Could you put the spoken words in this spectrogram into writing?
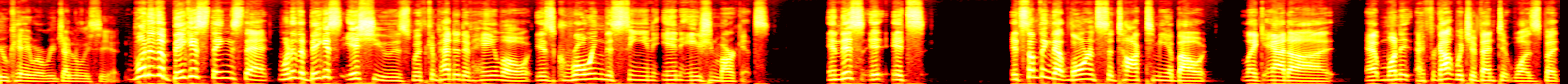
UK where we generally see it. one of the biggest things that one of the biggest issues with competitive Halo is growing the scene in Asian markets. And this it, it's it's something that Lawrence had talked to me about like at uh at one I forgot which event it was, but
